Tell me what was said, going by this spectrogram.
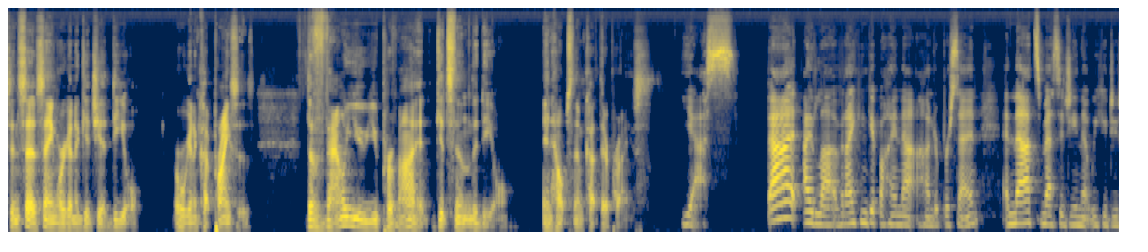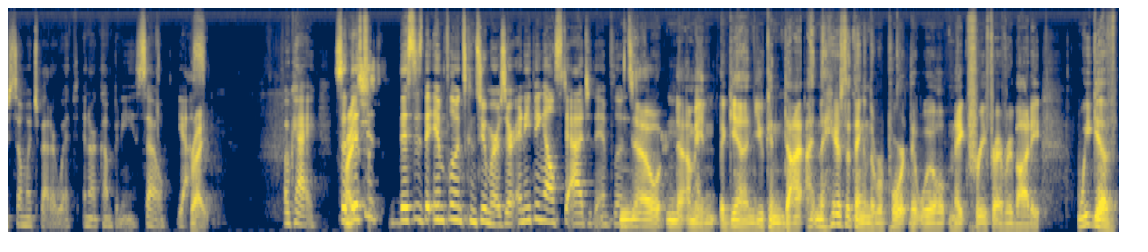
to instead of saying we're going to get you a deal or we're going to cut prices, the value you provide gets them the deal and helps them cut their price. Yes. That I love, and I can get behind that 100%. And that's messaging that we could do so much better with in our company. So, yes. Right. Okay. So Right, this is this is the influence consumer. Is there anything else to add to the influence? No, consumer? no. I mean, again, you can die. And here's the thing in the report that we'll make free for everybody. We give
